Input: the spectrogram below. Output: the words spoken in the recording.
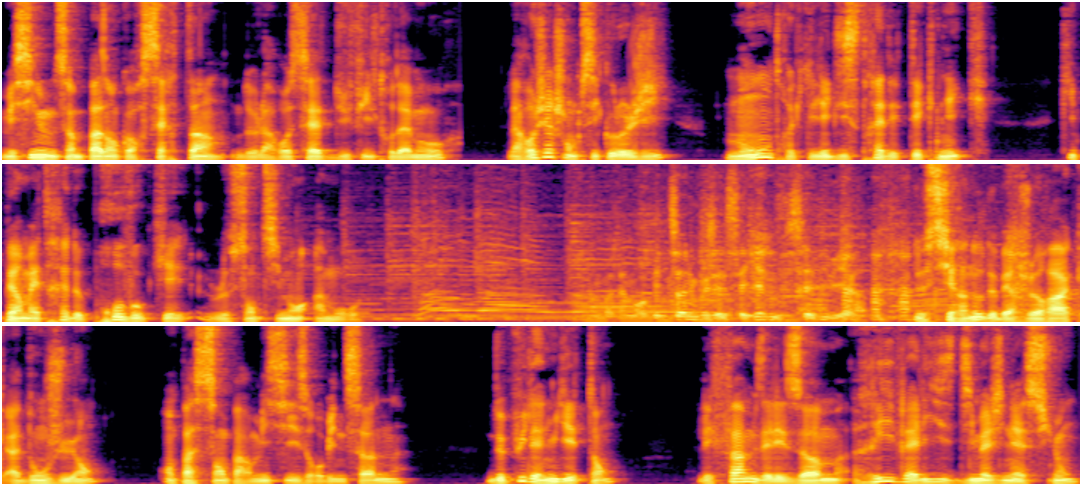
Mais si nous ne sommes pas encore certains de la recette du filtre d'amour, la recherche en psychologie montre qu'il existerait des techniques qui permettraient de provoquer le sentiment amoureux. Vous essayez de séduire. De Cyrano de Bergerac à Don Juan, en passant par Mrs. Robinson, depuis la nuit des temps, les femmes et les hommes rivalisent d'imagination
